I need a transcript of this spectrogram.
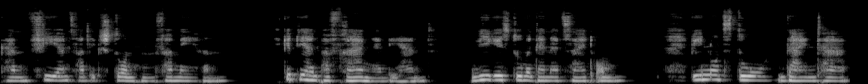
kann 24 Stunden vermehren. Ich gebe dir ein paar Fragen in die Hand. Wie gehst du mit deiner Zeit um? Wie nutzt du deinen Tag?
